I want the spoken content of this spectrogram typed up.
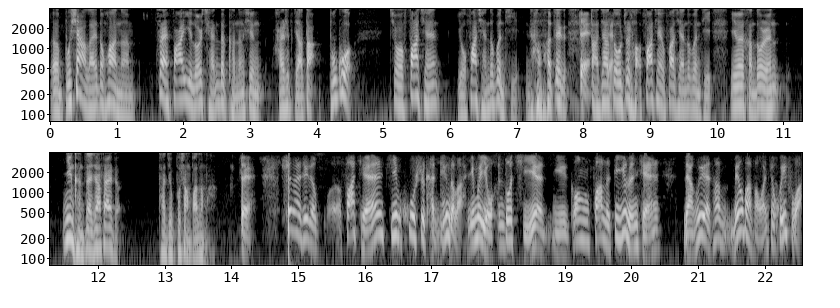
呃不下来的话呢，再发一轮钱的可能性还是比较大。不过就发钱。有发钱的问题，你知道吗？这个大家都知道，发钱有发钱的问题，因为很多人宁肯在家待着，他就不上班了嘛。对，现在这个发钱几乎是肯定的了，因为有很多企业，你光发了第一轮钱，两个月他没有办法完全恢复啊。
